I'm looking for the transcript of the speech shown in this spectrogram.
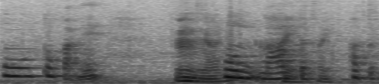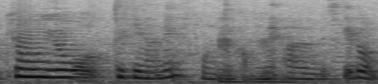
法とかねうんあ本もあった、はいはい。あと教養的なね本とかもね、うんうんあるんですけど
